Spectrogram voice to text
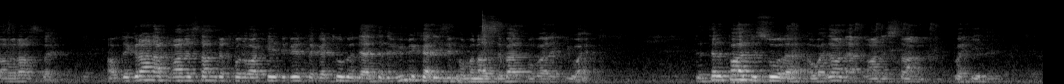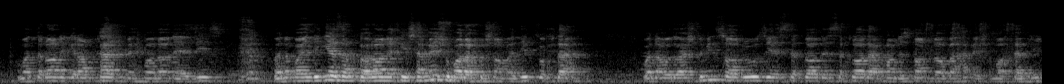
راغلاست او د ګران افغانستان د خپلواکۍ د بیرته ګټلو د اتنویمې کلیزې په مناسبت مبارکي وایم د تلپاتې سوله او ودان افغانستان وحید گرام قدر مهمانان عزیز و نمایندگی از همکاران خویش همه شما را خوش آمدید گفتم. و 98 سال روز استرداد استقلال افغانستان را به همه شما تبریک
